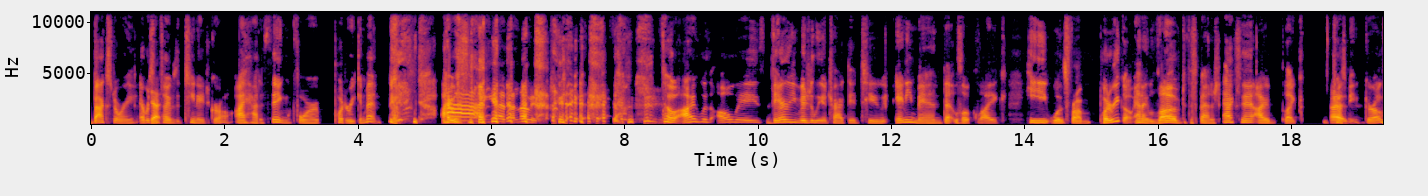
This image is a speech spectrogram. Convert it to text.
backstory ever yes. since I was a teenage girl, I had a thing for Puerto Rican men. I was ah, yes, I love it. so I was always very visually attracted to any man that looked like he was from Puerto Rico, and I loved the Spanish accent. I like trust me, girl.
